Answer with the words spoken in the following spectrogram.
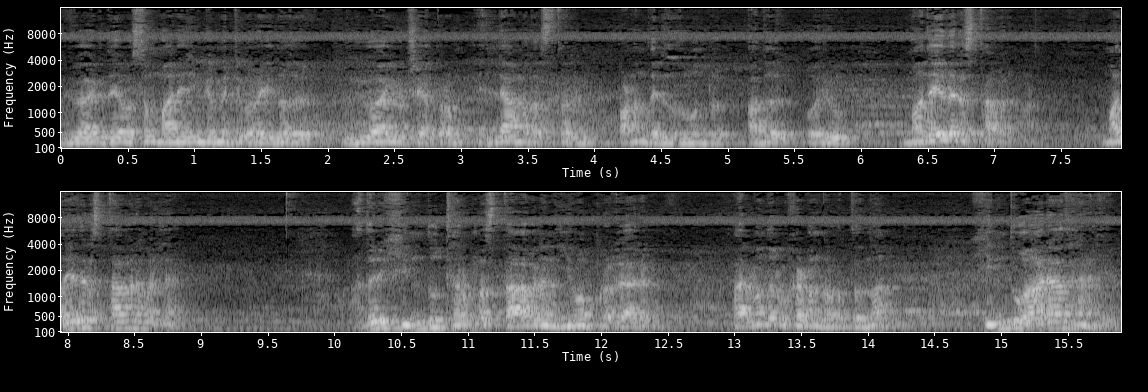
ഗുരുവായൂർ ദേവസ്വം മാനേജിംഗ് കമ്മിറ്റി പറയുന്നത് ഗുരുവായൂർ ക്ഷേത്രം എല്ലാ മതസ്ഥരും പണം തരുന്നതുകൊണ്ട് അത് ഒരു മതേതര സ്ഥാപനമാണ്. മതേതര സ്ഥാപനമല്ല. അതൊരു ഹിന്ദു ധർമ്മ സ്ഥാപന നിയമപ്രകാരം ഭരണനിർവഹണം നടത്തുന്ന ഹിന്ദു ആരാധനാലയം.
